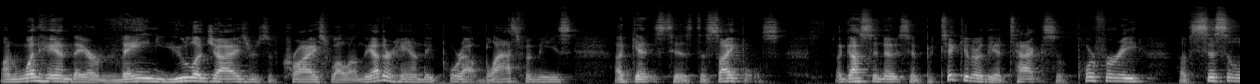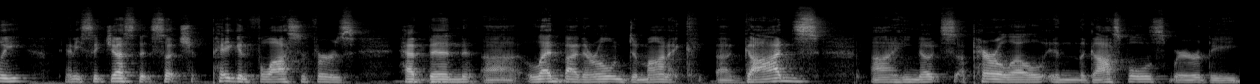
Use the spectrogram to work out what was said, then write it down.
On one hand, they are vain eulogizers of Christ, while on the other hand, they pour out blasphemies against his disciples. Augustine notes in particular the attacks of Porphyry of Sicily, and he suggests that such pagan philosophers have been uh, led by their own demonic uh, gods uh, he notes a parallel in the Gospels where the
